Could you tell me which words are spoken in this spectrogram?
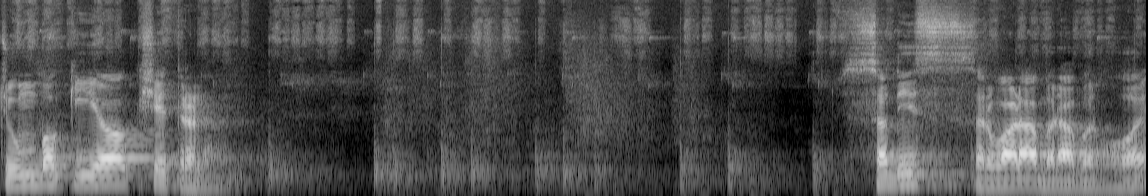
ચુંબકીય ક્ષેત્રના સદિશ સરવાળા બરાબર હોય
